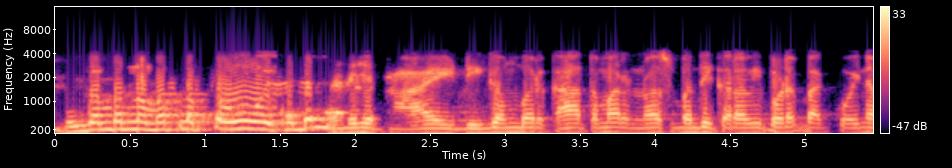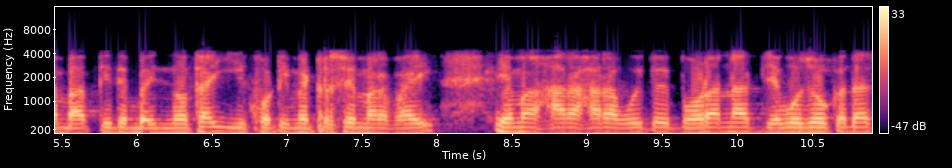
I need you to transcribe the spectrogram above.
દિગંબર નો મતલબ તો હું હોય ખબર ને? અરે ભાઈ દિગંબર કા તમારે નસબંધી કરાવવી પડે? બાકી કોઈના બાપ કીધે બંધ ન થાય. એ ખોટી મેટર છે મારા ભાઈ. એમાં હારા હારા હોય તો એ ભોળાનાથ જેવો જો કદાચ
